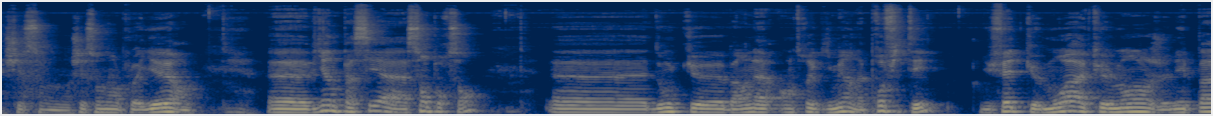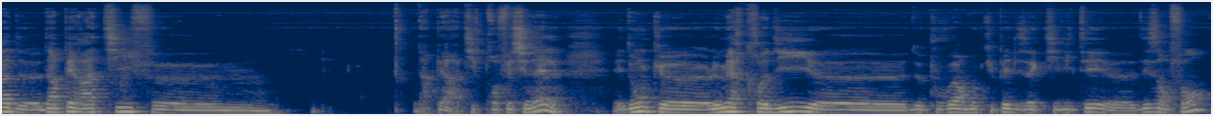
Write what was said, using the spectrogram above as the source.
chez, son, employeur, vient de passer à 100%. donc, bah, on a, entre guillemets, on a profité du fait que moi, actuellement, je n'ai pas d'impératif professionnel. Et donc euh, le mercredi, euh, de pouvoir m'occuper des activités euh, des enfants.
